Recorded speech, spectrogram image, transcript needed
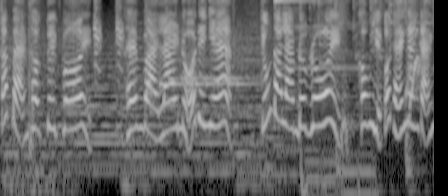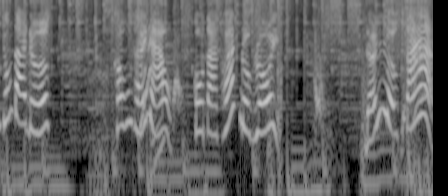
Các bạn thật tuyệt vời. Thêm vài like nữa đi nha. Chúng ta làm được rồi. Không gì có thể ngăn cản chúng ta được. Không thể nào. Cô ta thoát được rồi. Đến lượt ta.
